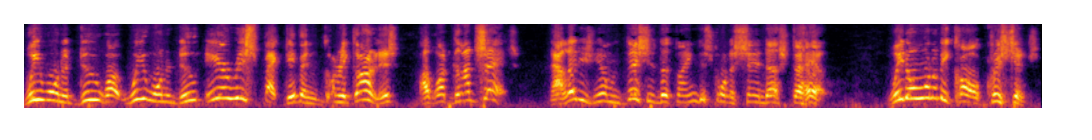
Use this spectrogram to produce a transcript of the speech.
We want to do what we want to do, irrespective and regardless of what God says. Now, ladies and gentlemen, this is the thing that's going to send us to hell. We don't want to be called Christians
